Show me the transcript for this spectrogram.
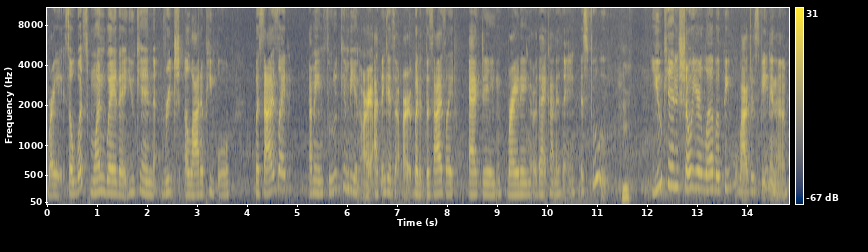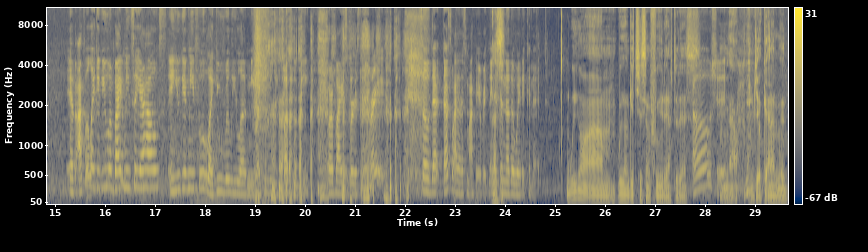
right? So what's one way that you can reach a lot of people besides like I mean, food can be an art. I think it's an art, but besides like acting, writing, or that kind of thing, it's food. Hmm. You can show your love of people by just feeding them. If I feel like if you invite me to your house and you give me food, like you really love me, like you really fuck with me, or vice versa, right? So that that's why that's my favorite thing. it's That's- another way to connect. We gonna um we gonna get you some food after this. Oh shit! No, I'm joking. I'm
